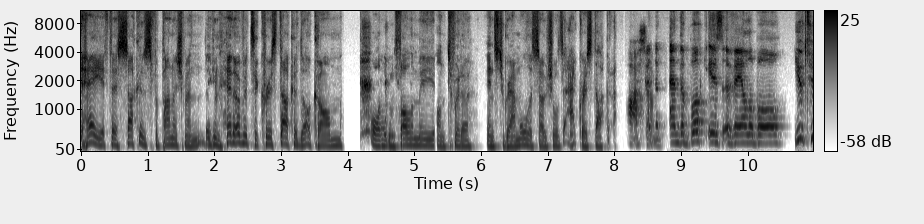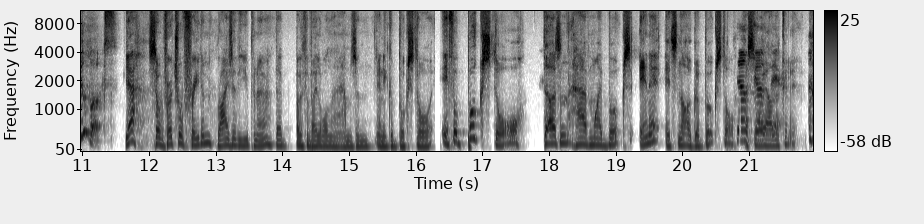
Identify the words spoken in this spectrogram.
hey, if they're suckers for punishment, they can head over to chrisducker.com or they can follow me on Twitter, Instagram, all the socials at Chris Ducker. Awesome. And the, and the, book is available. You have two books. Yeah. So Virtual Freedom, Rise of the Youpreneur, they're both available on Amazon, any good bookstore. If a bookstore doesn't have my books in it, it's not a good bookstore. Don't That's the way there. I look at it.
